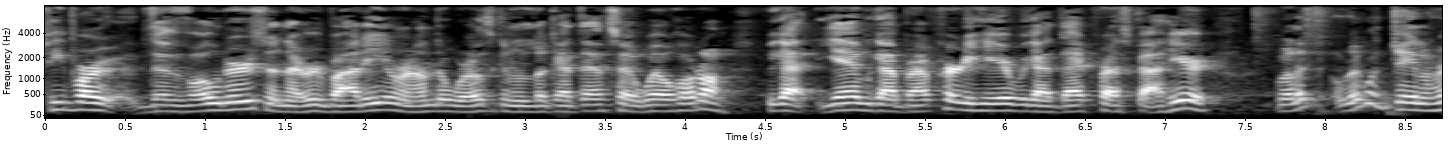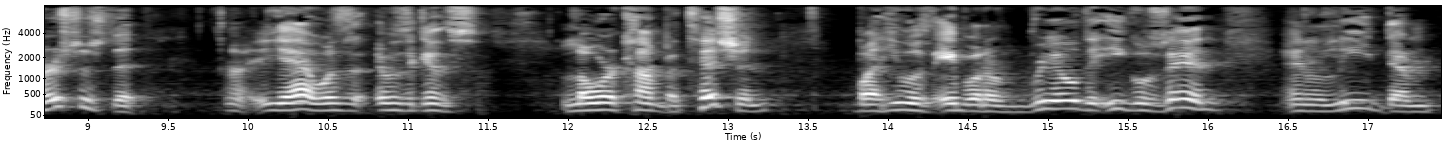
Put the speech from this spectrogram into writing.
People are the voters and everybody around the world is going to look at that and say well hold on. We got yeah we got brock purdy here we got dak prescott here. Well look, look what jalen hurts just did. Uh, yeah it was it was against lower competition but he was able to reel the eagles in and lead them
